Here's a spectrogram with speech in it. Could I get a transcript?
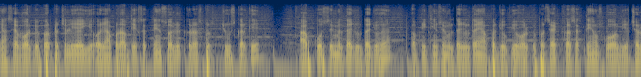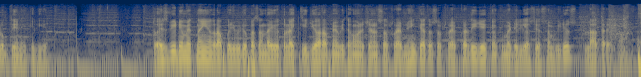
यहाँ से आप वॉलपेपर पर चले जाइए और यहाँ पर आप देख सकते हैं सॉलिड कलर्स पर चूज़ करके आपको उससे मिलता जुलता जो है, अपनी थीम से मिलता जुलता यहाँ पर जो भी वॉलपेपर सेट कर सकते हैं उसको और भी अच्छा लुक देने के लिए। तो इस वीडियो में इतना ही। अगर आपको ये वीडियो पसंद आई हो तो लाइक कीजिए और आपने अभी तक हमारे चैनल सब्सक्राइब नहीं किया तो सब्सक्राइब कर दीजिए, क्योंकि मैं डेली ऐसे वीडियोज़ लाता रहता हूँ।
